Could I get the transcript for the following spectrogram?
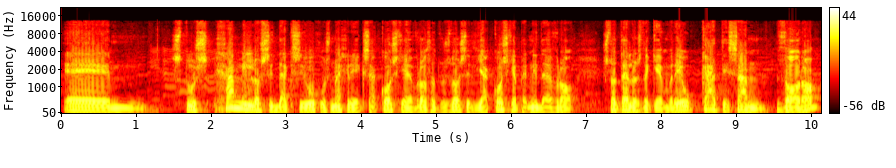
Ε, στους χαμηλοσυνταξιούχους μέχρι 600 ευρώ θα τους δώσει 250 ευρώ στο τέλος Δεκεμβρίου, κάτι σαν δώρο,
